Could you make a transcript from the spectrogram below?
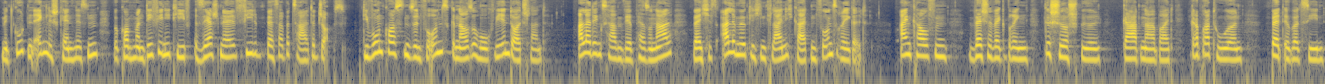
Mit guten Englischkenntnissen bekommt man definitiv sehr schnell viel besser bezahlte Jobs. Die Wohnkosten sind für uns genauso hoch wie in Deutschland. Allerdings haben wir Personal, welches alle möglichen Kleinigkeiten für uns regelt. Einkaufen, Wäsche wegbringen, Geschirr spülen, Gartenarbeit, Reparaturen, Bett überziehen,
